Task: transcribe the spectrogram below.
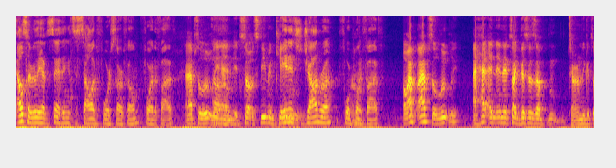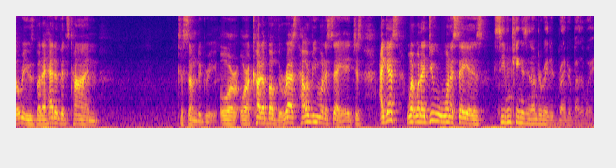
else I really have to say. I think it's a solid four star film, four out of five. absolutely, um, and it's so Stephen King. In its genre, four Uh-huh. point five. oh, ab- absolutely. Ahead, and, and it's like this is a term that gets overused, but ahead of its time to some degree, or or a cut above the rest, however you want to say it. Just, I guess what what I do want to say is Stephen King is an underrated writer, by the way.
